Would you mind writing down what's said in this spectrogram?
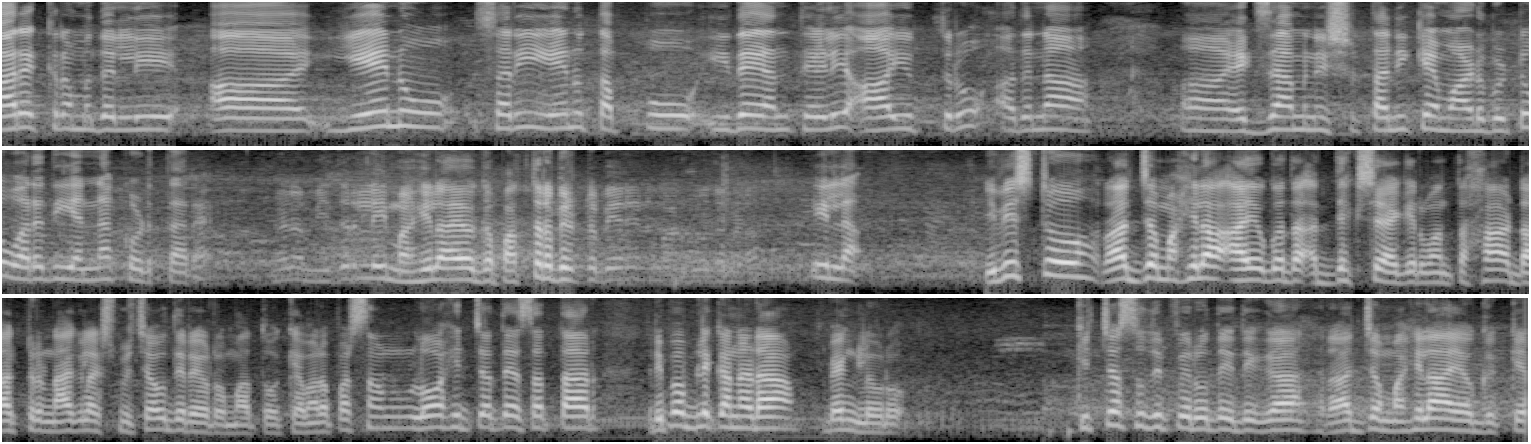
ಕಾರ್ಯಕ್ರಮದಲ್ಲಿ ಏನು ಸರಿ ಏನು ತಪ್ಪು ಇದೆ ಅಂಥೇಳಿ ಆಯುಕ್ತರು ಅದನ್ನು ಎಕ್ಸಾಮಿನೇಷನ್ ತನಿಖೆ ಮಾಡಿಬಿಟ್ಟು ವರದಿಯನ್ನು ಕೊಡ್ತಾರೆ. ಮೇಡಮ್ ಇದರಲ್ಲಿ ಮಹಿಳಾ ಆಯೋಗ ಪತ್ರ ಬಿಟ್ಟು ಬೇರೆ ಇಲ್ಲ. ಇವಿಷ್ಟು ರಾಜ್ಯ ಮಹಿಳಾ ಆಯೋಗದ ಅಧ್ಯಕ್ಷೆಯಾಗಿರುವಂತಹ ಡಾಕ್ಟರ್ ನಾಗಲಕ್ಷ್ಮಿ ಚೌಧರಿ ಅವರು ಮತ್ತು ಕ್ಯಾಮರಾ ಪರ್ಸನ್ ಲೋಹಿತ್ ಜೊತೆ ಸತ್ತಾರ್, ರಿಪಬ್ಲಿಕ್ ಕನ್ನಡ, ಬೆಂಗಳೂರು. ಕಿಚ್ಚ ಸುದೀಪ್ ವಿರುದ್ಧ ಇದೀಗ ರಾಜ್ಯ ಮಹಿಳಾ ಆಯೋಗಕ್ಕೆ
